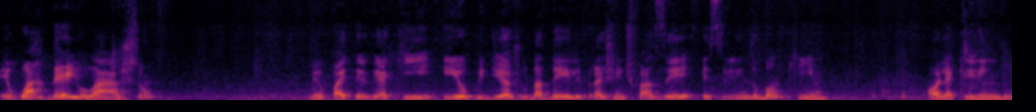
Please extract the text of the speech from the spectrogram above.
eu guardei o lastro. Meu pai teve aqui e eu pedi ajuda dele pra gente fazer esse lindo banquinho. Olha que lindo.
